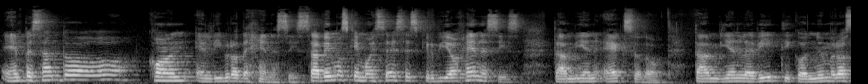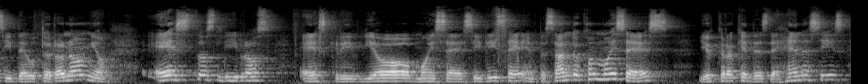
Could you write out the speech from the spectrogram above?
Empezando con el libro de Génesis. Sabemos que Moisés escribió Génesis, también Éxodo, también Levítico, Números y Deuteronomio. Estos libros escribió Moisés y dice, empezando con Moisés, yo creo que desde Génesis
